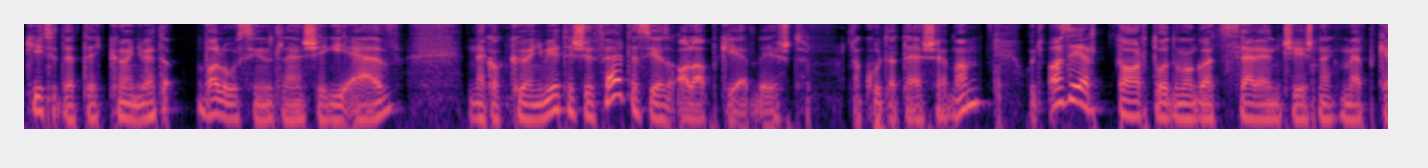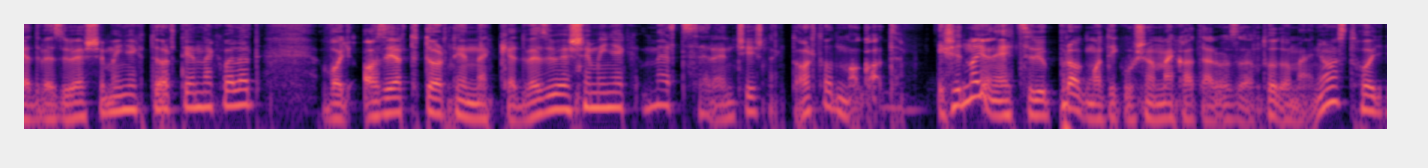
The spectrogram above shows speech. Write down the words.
készített egy könyvet, valószínűtlenségi elvnek a könyvét, és ő felteszi az alapkérdést a kutatásában, hogy azért tartod magad szerencsésnek, mert kedvező események történnek veled, vagy azért történnek kedvező események, mert szerencsésnek tartod magad. És egy nagyon egyszerű, pragmatikusan meghatározza a tudomány azt, hogy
